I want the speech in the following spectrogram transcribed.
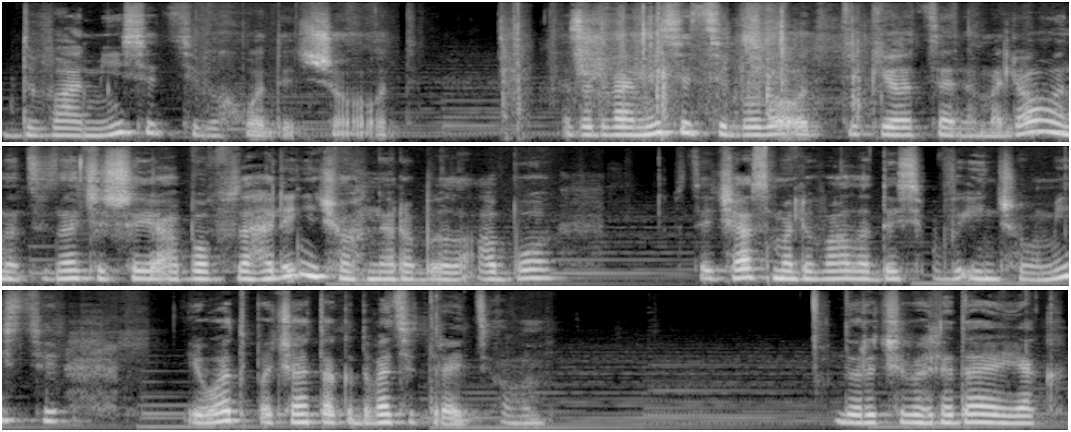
два місяці виходить, що от за два місяці було от тільки оце намальовано. Це значить, що я або взагалі нічого не робила, або цей час малювала десь в іншому місці. І от початок 23-го. До речі, виглядає як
